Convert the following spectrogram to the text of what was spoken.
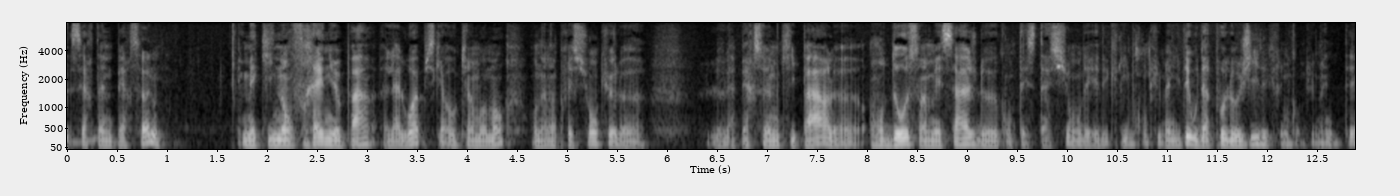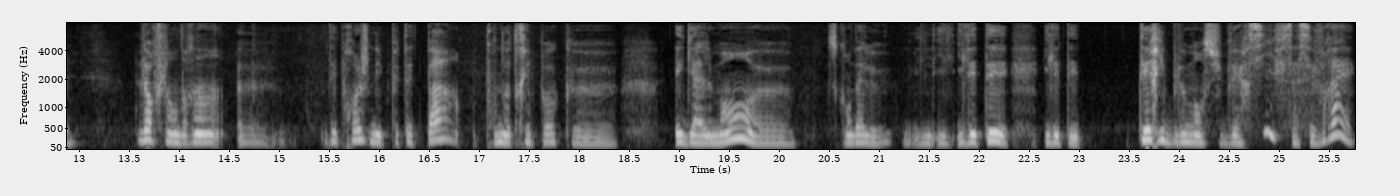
certaines personnes mais qui n'enfreignent pas la loi, puisqu'à aucun moment on a l'impression que le, la personne qui parle euh, endosse un message de contestation des, crimes contre l'humanité ou d'apologie des crimes contre l'humanité. Laure Flandrin, euh, des proches n'est peut-être pas, pour notre époque euh, également, scandaleux. Il, était, il était terriblement subversif, ça c'est vrai.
